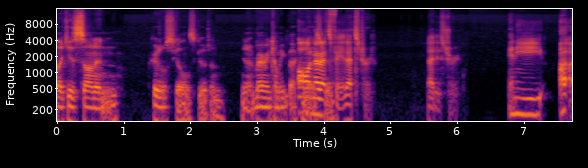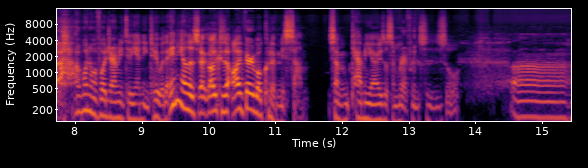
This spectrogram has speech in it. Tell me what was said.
like his son in Crystal Skull is good, and you know Marion coming back. Oh in no, that's good. fair. That's true. That is true. Any? I I want to avoid jumping to the ending too. Were there any others? Because I very well could have missed some, some cameos or some references or Uh,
